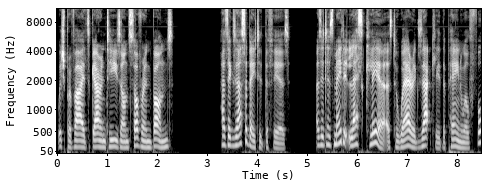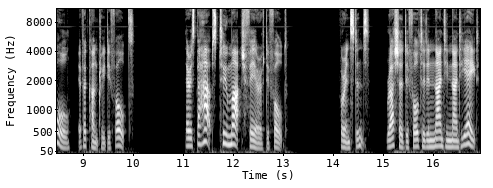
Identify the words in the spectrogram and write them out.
which provides guarantees on sovereign bonds, has exacerbated the fears, as it has made it less clear as to where exactly the pain will fall if a country defaults there is perhaps too much fear of default. For instance, Russia defaulted in 1998,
